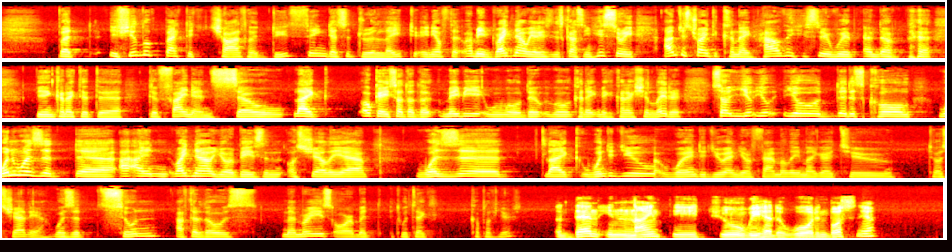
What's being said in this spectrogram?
But if you look back to childhood, do you think does it relate to any of the? I mean, right now we are discussing history. I'm just trying to connect how the history would end up being connected to, to finance. So, like, okay, so the, the, maybe we will we will connect make a connection later. So you you you did this call. When was it? Uh, I, I right now you're based in Australia. Was it like when did you when did you and your family migrate to to Australia? Was it soon after those memories, or but it would take a couple of years? Then in '92 we had a war in Bosnia,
